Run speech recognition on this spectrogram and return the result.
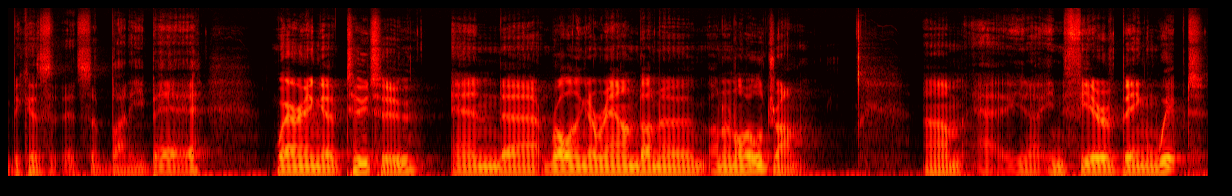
because it's a bloody bear, wearing a tutu and uh, rolling around on a on an oil drum. Um, uh, you know, in fear of being whipped.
